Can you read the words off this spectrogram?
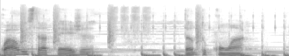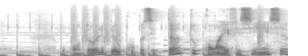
qual estratégia tanto com a o controle preocupa-se tanto com a eficiência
